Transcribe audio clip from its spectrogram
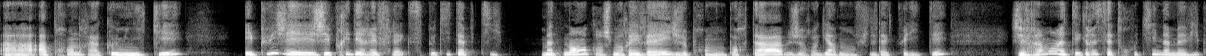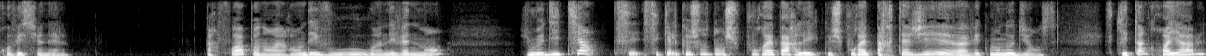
à apprendre à communiquer, et puis j'ai pris des réflexes petit à petit. Maintenant, quand je me réveille, je prends mon portable, je regarde mon fil d'actualité. J'ai vraiment intégré cette routine à ma vie professionnelle. Parfois, pendant un rendez-vous ou un événement, je me dis, tiens, c'est quelque chose dont je pourrais parler, que je pourrais partager euh, avec mon audience. Ce qui est incroyable,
